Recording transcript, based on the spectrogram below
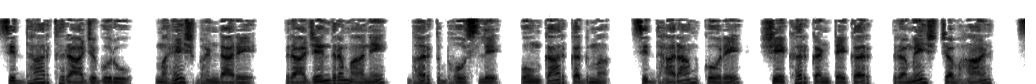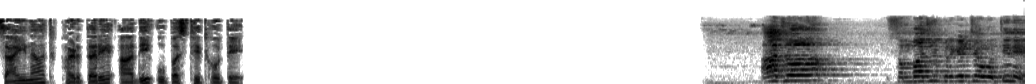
सिद्धार्थ राजगुरू, महेश भंडारे, राजेंद्र माने, भरत भोसले, ओंकार कदम, सिद्धाराम कोरे, शेखर कंटेकर, रमेश चव्हाण साईनाथ फडतरे आदी उपस्थित होते. आज संभाजी ब्रिगेडच्या वतीने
